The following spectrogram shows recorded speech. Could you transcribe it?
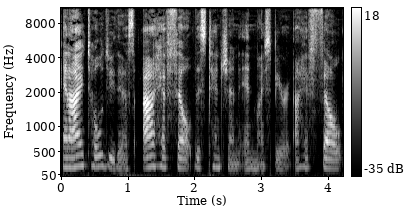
and I told you this, I have felt this tension in my spirit. I have felt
